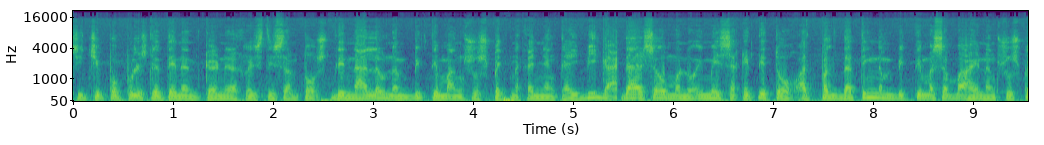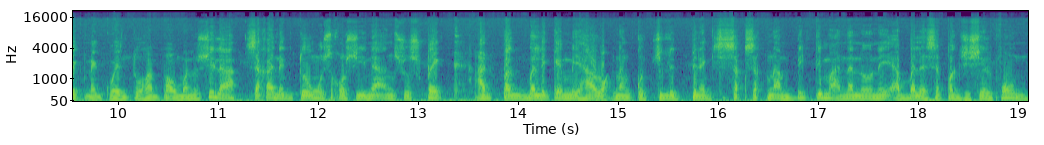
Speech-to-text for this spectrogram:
si Chief of Police Lieutenant Colonel Christy Santos, dinalaw ng biktima ang suspek na kanyang kaibigan dahil sa umano ay may sakit ito at pagdating ng biktima sa bahay ng suspek, nagkwentuhan pa umano sila, saka nagtungo sa kusina ang suspek at pagbalik ay may hawak ng kutsilyo at pinagsasaksak na ang biktima na noon ay abala sa pagsiselfone.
